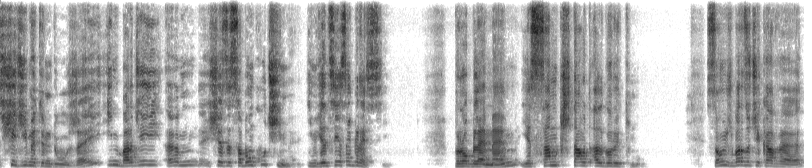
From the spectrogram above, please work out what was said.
siedzimy tym dłużej, im bardziej się ze sobą kłócimy, im więcej jest agresji. Problemem jest sam kształt algorytmu. Są już bardzo ciekawe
